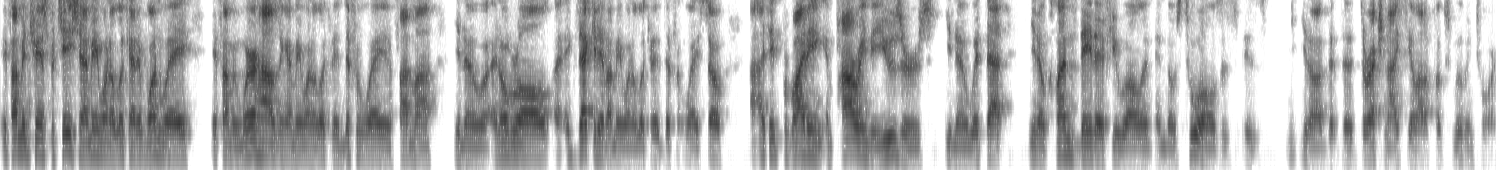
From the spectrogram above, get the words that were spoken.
if I'm in transportation, I may want to look at it one way. If I'm in warehousing, I may want to look at it a different way. If I'm a you know an overall executive, I may want to look at it a different way. So I think providing empowering the users, you know, with that you know cleanse data if you will and, in those tools is is you know the, the direction i see a lot of folks moving toward.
